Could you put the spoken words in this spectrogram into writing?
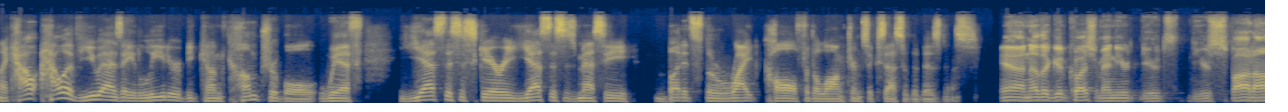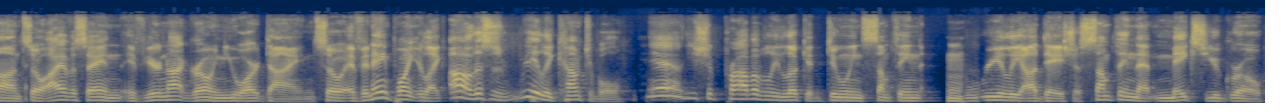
like how how have you as a leader become comfortable with yes, this is scary. Yes, this is messy, but it's the right call for the long term success of the business? Yeah, another good question, man. You're you're you're spot on. So I have a saying: if you're not growing, you are dying. So if at any point you're like, "Oh, this is really comfortable," yeah, you should probably look at doing something hmm. really audacious, something that makes you grow.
